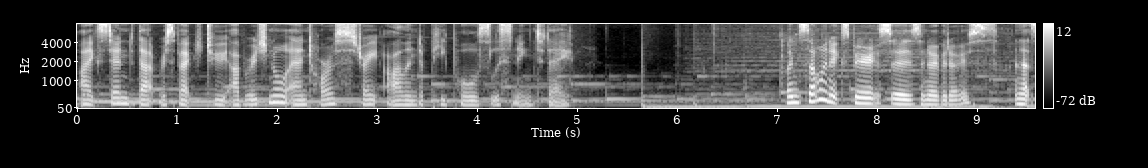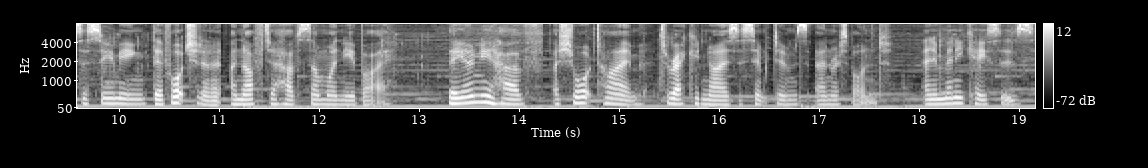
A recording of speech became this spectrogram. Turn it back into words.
I extend that respect to Aboriginal and Torres Strait Islander peoples listening today. When someone experiences an overdose, and that's assuming they're fortunate enough to have someone nearby, they only have a short time to recognize the symptoms and respond. And in many cases,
